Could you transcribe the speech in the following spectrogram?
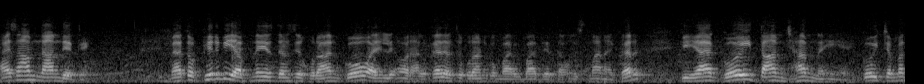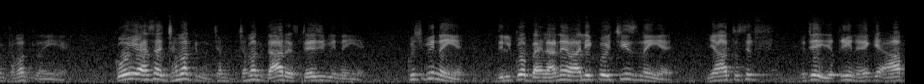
ایسا ہم نام دیتے ہیں۔ میں تو پھر بھی اپنے اس درس قرآن کو، اہل اور حلقہ درس قرآن کو مبارکباد دیتا ہوں، اس معنی کر کہ یہاں کوئی تام جھام نہیں ہے، کوئی چمک دھمک نہیں ہے، کوئی ایسا جھمک جھمکدار اسٹیج بھی نہیں ہے، کچھ بھی نہیں ہے، دل کو بہلانے والی کوئی چیز نہیں ہے۔ یہاں تو صرف مجھے یقین ہے کہ آپ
